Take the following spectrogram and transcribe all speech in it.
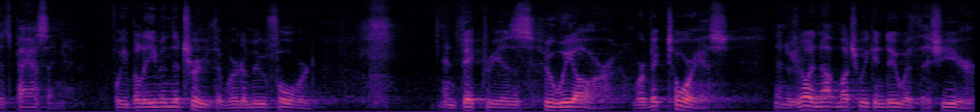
that's passing. If we believe in the truth that we're to move forward, and victory is who we are, we're victorious, And there's really not much we can do with this year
